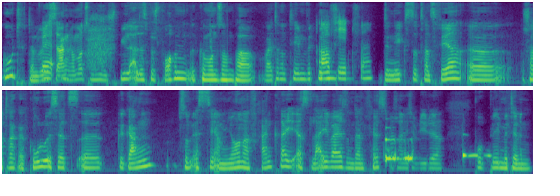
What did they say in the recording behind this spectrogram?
Gut, dann würde Ja. ich sagen, haben wir dem Spiel alles besprochen. Dann können wir uns noch ein paar weiteren Themen widmen. Auf jeden Fall. Der nächste Transfer, äh, Shadrach Akolo ist jetzt äh, gegangen zum SC Amiens nach Frankreich, erst leihweise und dann fest. Wahrscheinlich haben die wieder Problem mit dem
